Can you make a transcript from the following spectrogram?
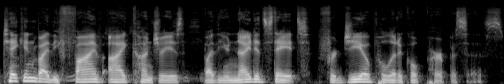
taken by the Five Eye countries by the United States for geopolitical purposes.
